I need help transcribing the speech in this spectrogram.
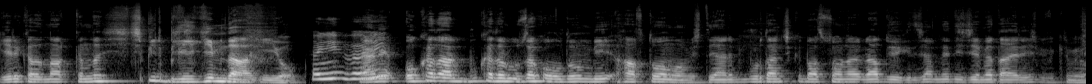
Geri kalanı hakkında hiçbir bilgim dahi yok. Hani böyle Yani o kadar bu kadar uzak olduğum bir hafta olmamıştı. Yani buradan çıkıp az sonra radyoya gideceğim. Ne diyeceğime dair hiçbir fikrim yok.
